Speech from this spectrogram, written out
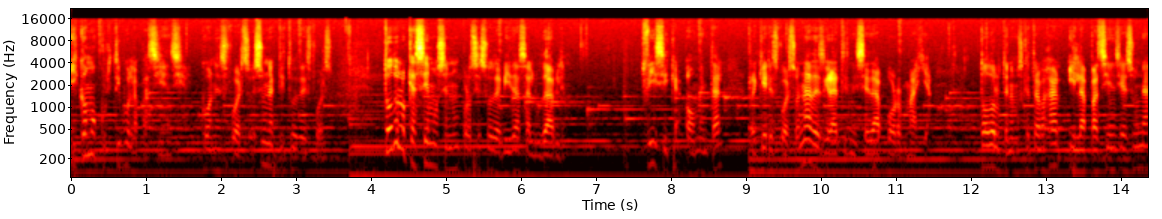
¿Y cómo cultivo la paciencia? Con esfuerzo, es una actitud de esfuerzo. Todo lo que hacemos en un proceso de vida saludable, física o mental, requiere esfuerzo. Nada es gratis ni se da por magia. Todo lo tenemos que trabajar y la paciencia es una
